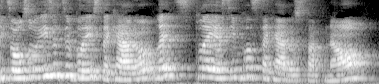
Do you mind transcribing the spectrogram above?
it's also easy to play staccato. Let's play a simple staccato stuff now.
